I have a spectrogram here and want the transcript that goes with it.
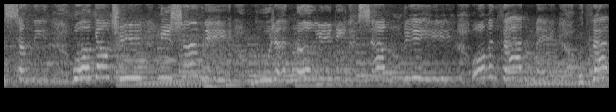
想你我高举你生命无人能与你相比。我们赞美我赞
